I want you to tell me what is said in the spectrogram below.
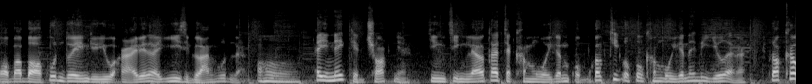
ออกมาบอกหุ้นตัวเองอยู่ๆหายไปเท่าไหร่ยี่สิบล้านหุ้นแหละโอ้โหไอ้นิเกตช็อตเนี่ยจริง ๆ แล้วถ้าจะขโมยกันผมก็คิดว่าคงขโมยกันได้ไม่เยอะนะเพราะเข้า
